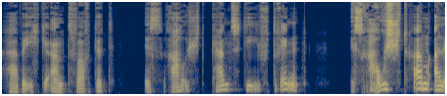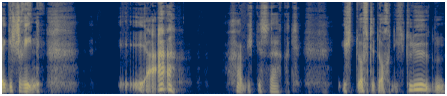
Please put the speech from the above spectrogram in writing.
habe ich geantwortet, es rauscht ganz tief drinnen. Es rauscht, haben alle geschrien. Ja, habe ich gesagt. Ich durfte doch nicht lügen.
